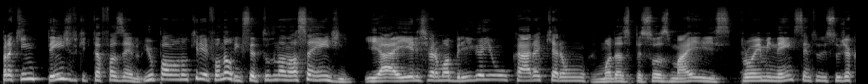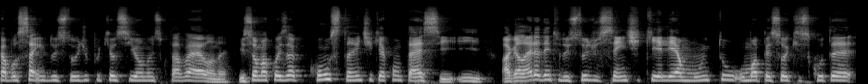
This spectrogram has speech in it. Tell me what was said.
para quem entende do que, que tá fazendo. E o Paulo não queria, ele falou, não, tem que ser tudo na nossa engine. E aí eles tiveram uma briga e o cara que era um, uma das pessoas mais proeminentes dentro do estúdio acabou saindo do estúdio porque o CEO não escutava ela, né? Isso é uma coisa constante que acontece e a galera dentro do estúdio sente que ele é muito uma pessoa que escuta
